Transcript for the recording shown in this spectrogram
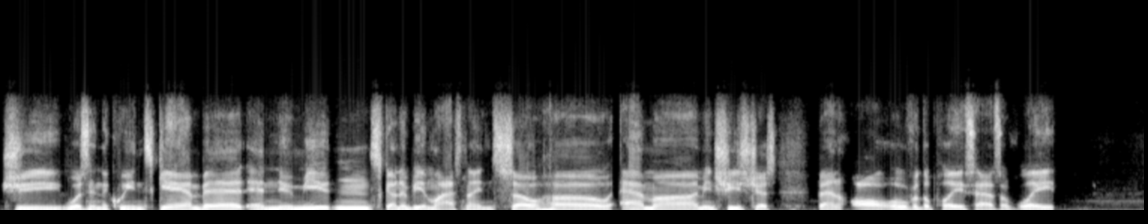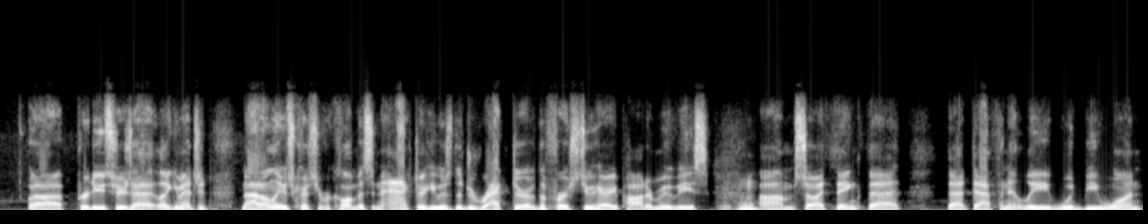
she was in The Queen's Gambit and New Mutants, going to be in Last Night in Soho, Emma. I mean, she's just been all over the place as of late. Uh, producers, uh, like you mentioned, not only was Christopher Columbus an actor, he was the director of the first two Harry Potter movies. Um, so I think that that definitely would be one.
